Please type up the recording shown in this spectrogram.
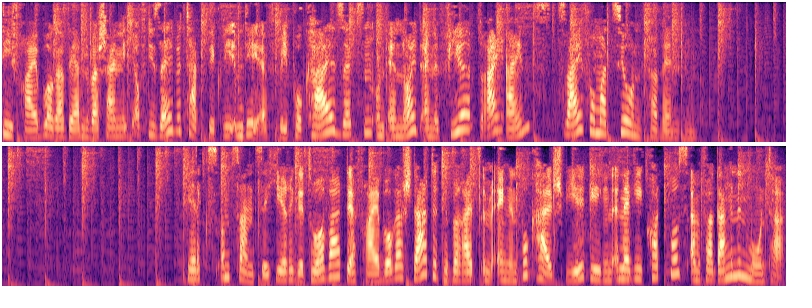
Die Freiburger werden wahrscheinlich auf dieselbe Taktik wie im DFB-Pokal setzen und erneut eine 4-3-1-2-Formation verwenden. Der 26-jährige Torwart der Freiburger startete bereits im engen Pokalspiel gegen Energie Cottbus am vergangenen Montag.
